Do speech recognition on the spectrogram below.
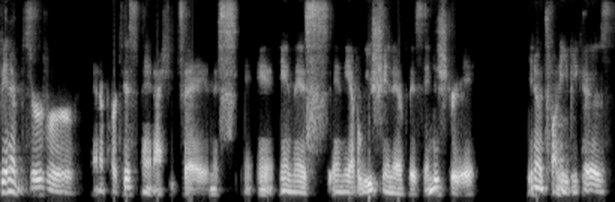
been an observer and a participant, I should say, in this, in, in this, in the evolution of this industry, you know, it's funny because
